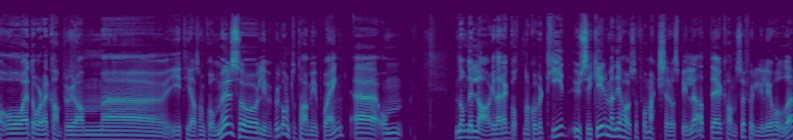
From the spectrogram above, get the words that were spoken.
og et ålreit kampprogram uh, i tida som kommer, så Liverpool kommer til å ta mye poeng. Uh, om, men om det laget der er godt nok over tid, usikker, men de har jo så få matcher å spille at det kan selvfølgelig holde.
